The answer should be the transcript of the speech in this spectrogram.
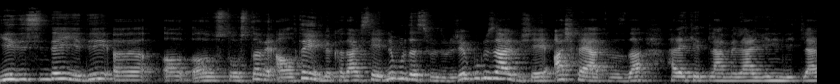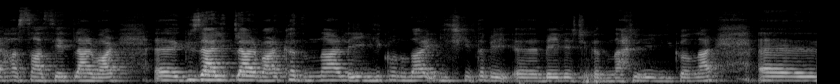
7'sinde 7 e, Ağustos'ta ve 6 Eylül'e kadar seyrini burada sürdürecek. Bu güzel bir şey. Aşk hayatınızda hareketlenmeler, yenilikler, hassasiyetler var. E, güzellikler var. Kadınlarla ilgili konular, ilişki tabii e, beyler için kadınlarla ilgili konular. E,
